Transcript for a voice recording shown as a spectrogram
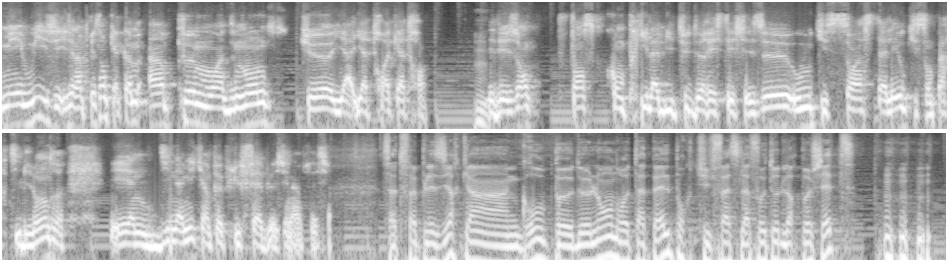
mais oui, j'ai l'impression qu'il y a comme un peu moins de monde qu'il y a il y a trois quatre ans. Hmm. Il y a des gens je pense qui ont pris l'habitude de rester chez eux ou qui se sont installés ou qui sont partis de Londres et une dynamique un peu plus faible, j'ai l'impression. Ça te ferait plaisir qu'un groupe de Londres t'appelle pour que tu fasses la photo de leur pochette?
